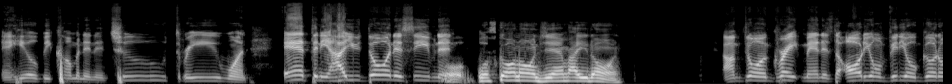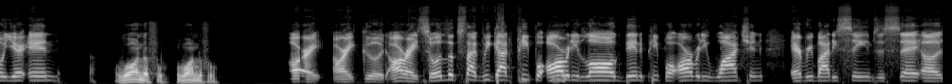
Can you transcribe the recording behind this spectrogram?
And he'll be coming in in two, three, one. Anthony, how you doing this evening? Well, what's going on, Jim? How you doing? I'm doing great, man. Is the audio and video good on your end? Wonderful, wonderful. All right, all right, good. All right, so it looks like we got people already logged in, people already watching. Everybody seems to say uh,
